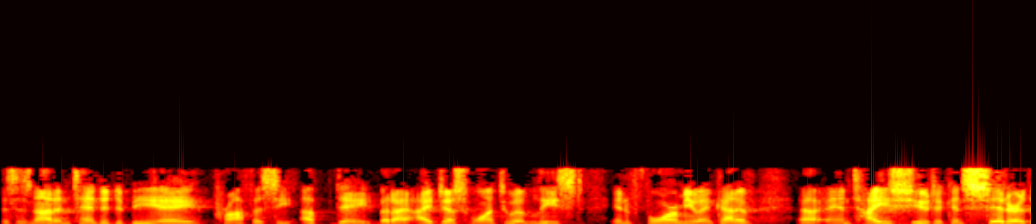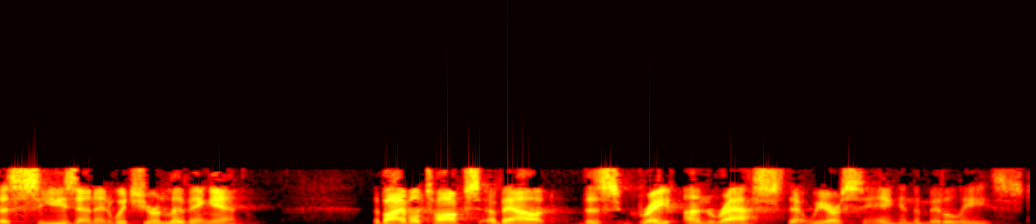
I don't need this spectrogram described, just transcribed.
This is not intended to be a prophecy update, but I, I just want to at least inform you and kind of uh, entice you to consider the season in which you're living in. The Bible talks about this great unrest that we are seeing in the Middle East.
